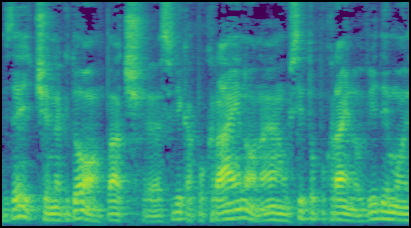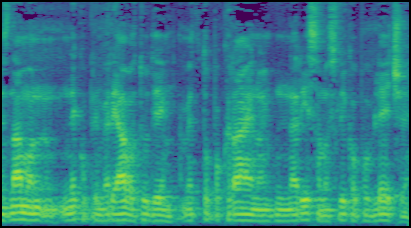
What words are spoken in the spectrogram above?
Zdaj, če nekdo pač eh, slika pokrajino, ne, vsi to pokrajino vidimo in znamo neko primerjavo tudi med to pokrajino in narisano sliko povleče.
